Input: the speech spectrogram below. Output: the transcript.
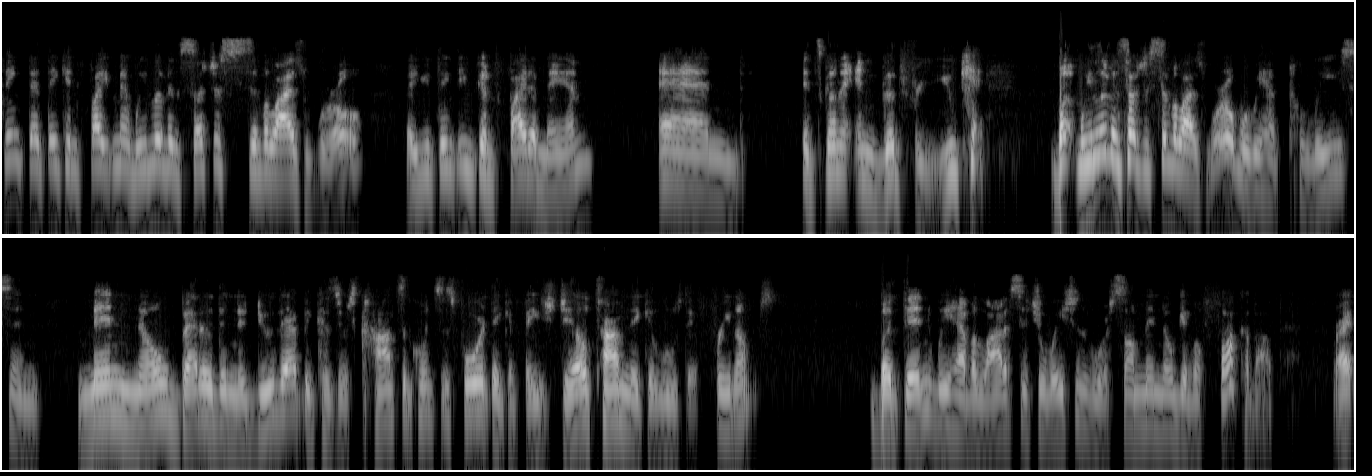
think that they can fight men. We live in such a civilized world that you think you can fight a man, and it's gonna end good for you. You can't. But we live in such a civilized world where we have police and men know better than to do that because there's consequences for it. They can face jail time, they can lose their freedoms. But then we have a lot of situations where some men don't give a fuck about that, right?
